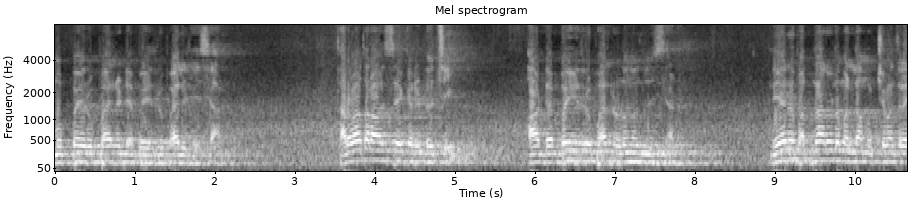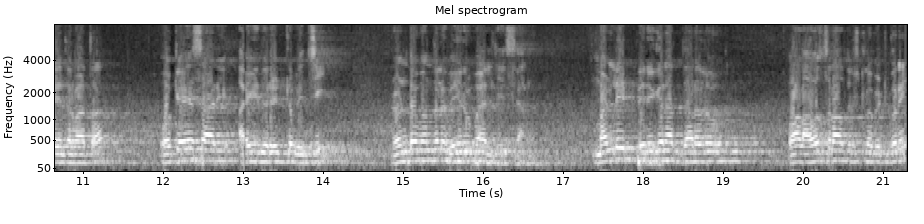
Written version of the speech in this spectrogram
ముప్పై రూపాయలు డెబ్బై ఐదు రూపాయలు చేశారు. తర్వాత రాజశేఖర రెడ్డి వచ్చి ఆ డెబ్బై ఐదు రూపాయలు రెండు వందలు చేశాడు. నేను పద్నాలుగులో మళ్ళా ముఖ్యమంత్రి అయిన తర్వాత ఒకేసారి ఐదు రెట్లు పెంచి రెండు వందలు వెయ్యి రూపాయలు చేశాను. మళ్ళీ పెరిగిన ధరలు వాళ్ళ అవసరాలు దృష్టిలో పెట్టుకొని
